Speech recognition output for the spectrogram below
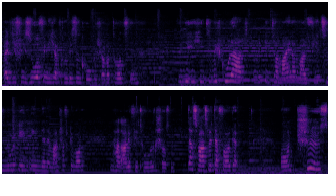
Weil die Frisur finde ich einfach ein bisschen komisch, aber trotzdem finde ich ihn ziemlich cool. Er hat mit Inter Mailand mal 14-0 gegen irgendeine Mannschaft gewonnen und hat alle vier Tore geschossen. Das war's mit der Folge und tschüss.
